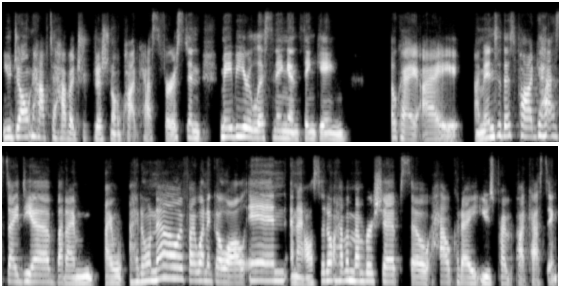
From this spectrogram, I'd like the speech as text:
you don't have to have a traditional podcast first. And maybe you're listening and thinking, okay, I I'm into this podcast idea, but I'm I I don't know if I want to go all in and I also don't have a membership, so how could I use private podcasting?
